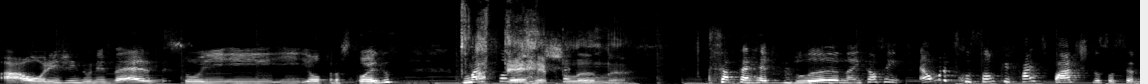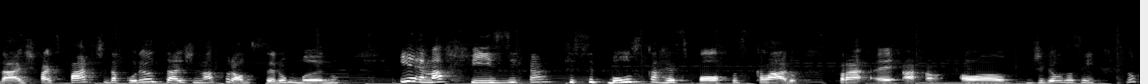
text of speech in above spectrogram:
a origem do universo e, e, e outras coisas. Mas a Terra é plana? Se a Terra é plana. Então, assim, é uma discussão que faz parte da sociedade, faz parte da curiosidade natural do ser humano. E é na física que se busca respostas, claro, para, é, digamos assim, não,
